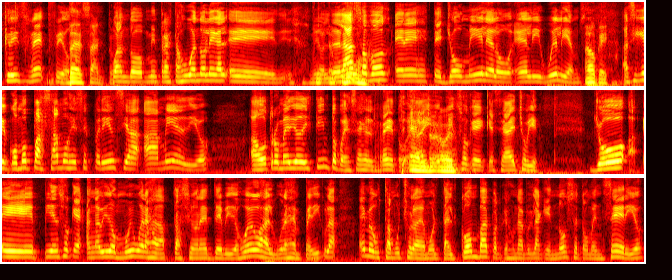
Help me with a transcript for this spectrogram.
Chris Redfield. Exacto. Cuando mientras estás jugando legal, eh, Dios mío, el Eh, The Last uh. of Us, eres este Joe Miller o Ellie Williams. Ok. Así que cómo pasamos esa experiencia a medio, a otro medio distinto, pues ese es el reto. El- yo pienso que, que se ha hecho bien. Yo eh, pienso que han habido muy buenas adaptaciones de videojuegos, algunas en películas. A mí me gusta mucho la de Mortal Kombat porque es una película que no se toma en serio.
